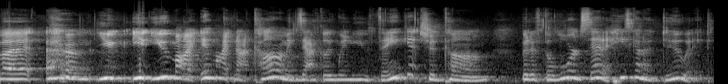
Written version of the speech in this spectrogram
But um, you, you you might it might not come exactly when you think it should come. But if the Lord said it, He's going to do it.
